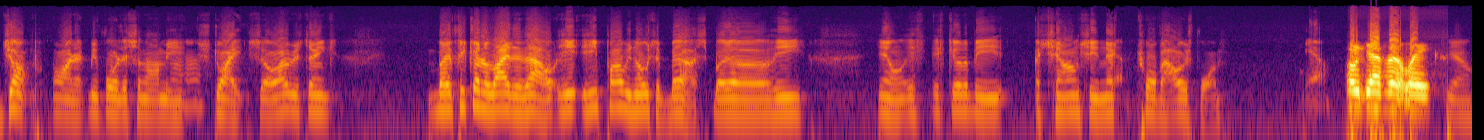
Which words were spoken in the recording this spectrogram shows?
jump on it before the tsunami Mhm. strikes. So I would think, but if he's gonna light it out, he he probably knows it best. But uh, he, you know, it's it's gonna be a challenging next twelve hours for him. Yeah. Oh, definitely. Yeah.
